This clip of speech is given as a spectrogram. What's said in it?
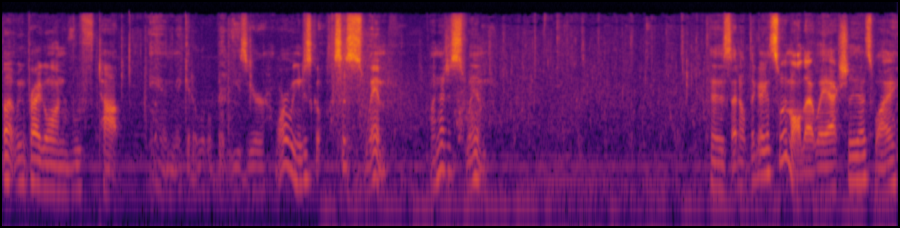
But we can probably go on rooftop and make it a little bit easier. Or we can just go, let's just swim. Why not just swim? Because I don't think I can swim all that way, actually. That's why.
